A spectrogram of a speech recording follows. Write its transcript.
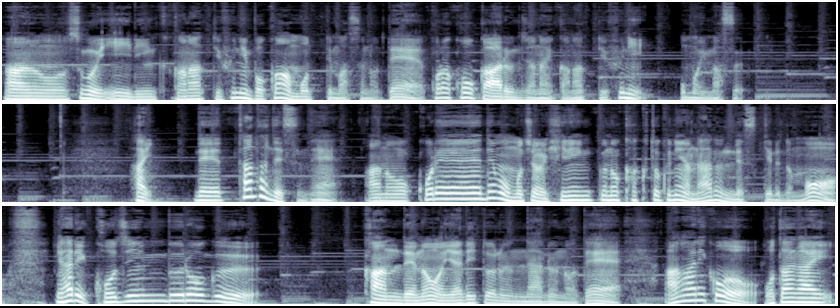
あの、すごいいいリンクかなっていうふうに僕は思ってますので、これは効果あるんじゃないかなっていうふうに思います。はい。で、ただですね、あの、これでももちろん非リンクの獲得にはなるんですけれども、やはり個人ブログ間でのやり取りになるので、あまりこう、お互い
